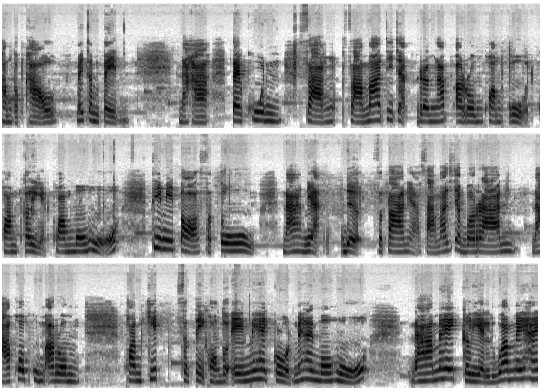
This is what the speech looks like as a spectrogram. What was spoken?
คำกับเขา ไม่จำเป็น นะคะ แต่คุณสามสามารถที่จะระงับอารมณ์ความโกรธ ความเกลียด ความโมโห ที่มีต่อศัตรูนะเนี่ยเดอะสตาร์เนี่ยสามารถที่จะบาลานนะคะควบคุมอารมณ์ ความคิดสติของตัวเองไม่ให้โกรธไม่ให้โมโหนะคะไม่ให้เกลียดหรือว่าไม่ให้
